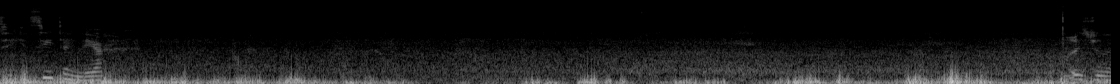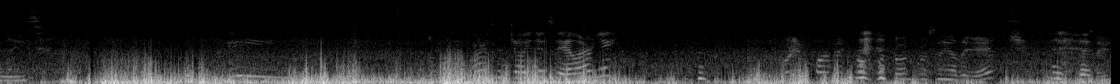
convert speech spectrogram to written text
So you can see down there. It's really nice. Whee! Copper's enjoying it as aren't you? Wait for me, don't go near the edge. Beside it.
